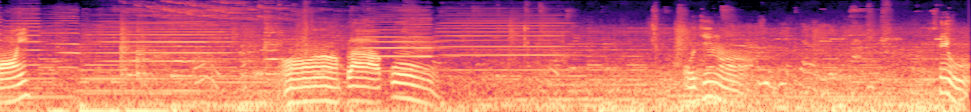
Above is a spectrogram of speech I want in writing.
หอย 어, 빠꿍. 오징어. 새우.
